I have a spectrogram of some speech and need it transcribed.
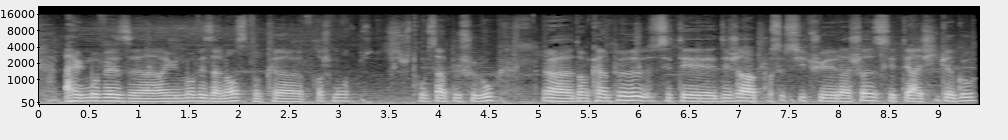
à une mauvaise, à une mauvaise annonce. Donc euh, franchement je trouve ça un peu chelou. Euh, donc un peu c'était déjà pour situer la chose, c'était à Chicago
